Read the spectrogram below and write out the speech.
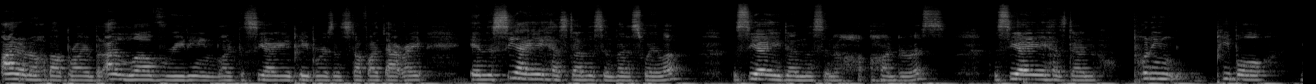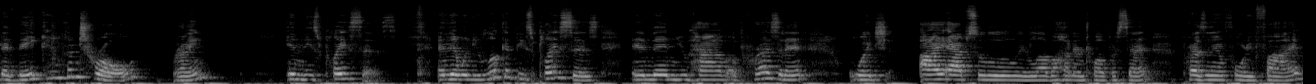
I don't know about Brian, but I love reading like the CIA papers and stuff like that, right? And the CIA has done this in Venezuela. The CIA done this in Honduras. The CIA has done putting people that they can control, right, in these places. And then when you look at these places, and then you have a president, which I absolutely love 112%, President 45.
